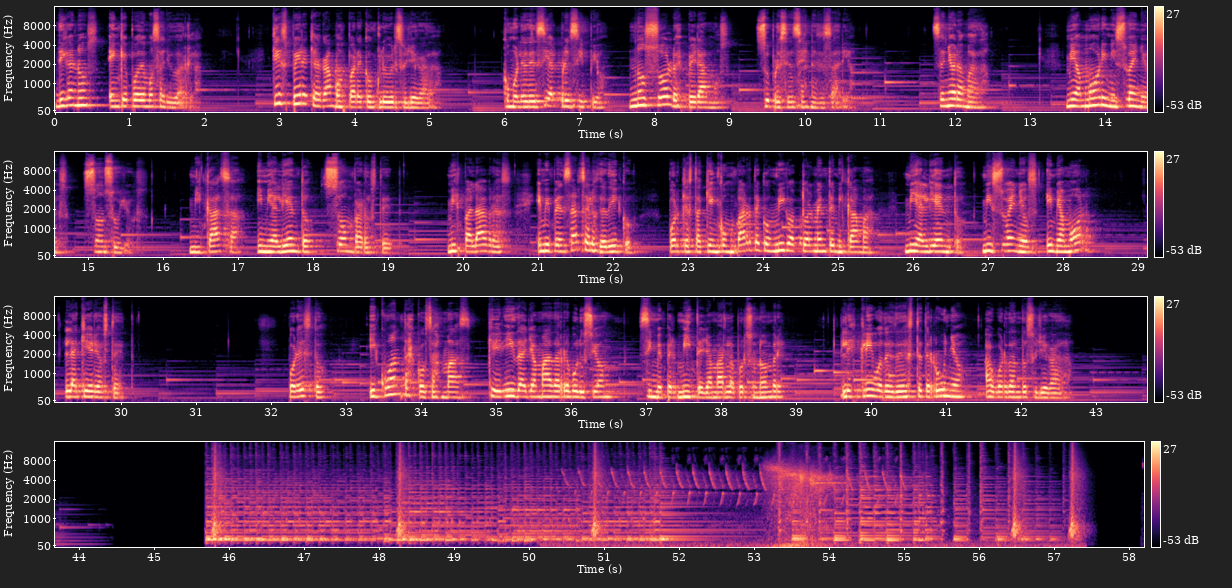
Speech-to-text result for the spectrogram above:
Díganos en qué podemos ayudarla. ¿Qué espera que hagamos para concluir su llegada? Como le decía al principio, no solo esperamos, su presencia es necesaria. Señora amada, mi amor y mis sueños son suyos. Mi casa y mi aliento son para usted. Mis palabras y mi pensar se los dedico, porque hasta quien comparte conmigo actualmente mi cama, mi aliento, mis sueños y mi amor, la quiere a usted. Por esto, y cuántas cosas más, querida llamada revolución, si me permite llamarla por su nombre, le escribo desde este terruño aguardando su llegada.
